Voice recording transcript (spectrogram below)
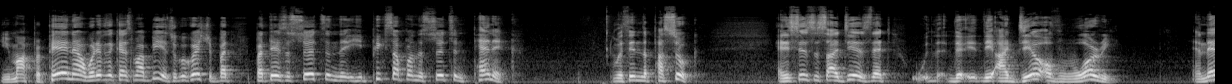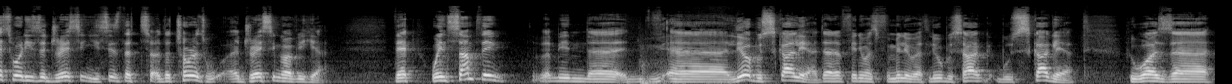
You might prepare now, whatever the case might be. It's a good question, but but there's a certain that he picks up on the certain panic within the pasuk. And he says this idea is that the, the idea of worry, and that's what he's addressing. He says that the Torah is addressing over here. That when something, I mean, uh, uh, Leo Buscaglia, I don't know if anyone's familiar with Leo Buscaglia, who was, uh,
